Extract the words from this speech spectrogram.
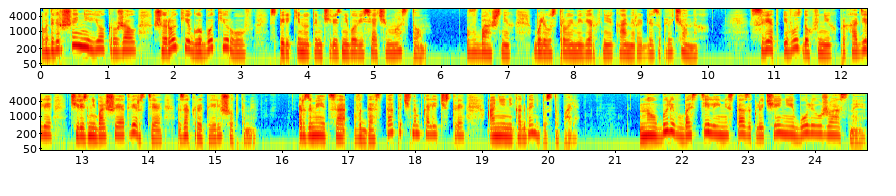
В довершении ее окружал широкий глубокий ров с перекинутым через него висячим мостом. В башнях были устроены верхние камеры для заключенных. Свет и воздух в них проходили через небольшие отверстия, закрытые решетками. Разумеется, в достаточном количестве они никогда не поступали. Но были в Бастилии места заключения более ужасные,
